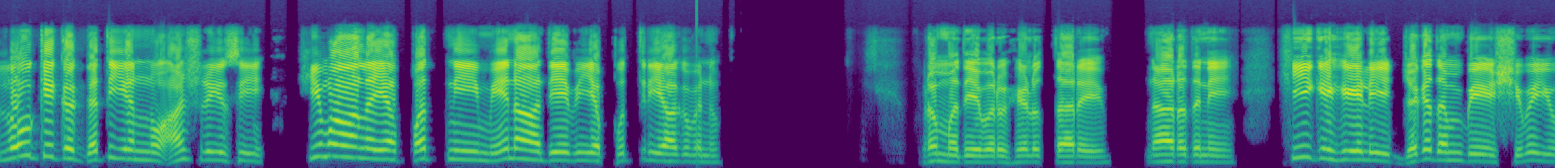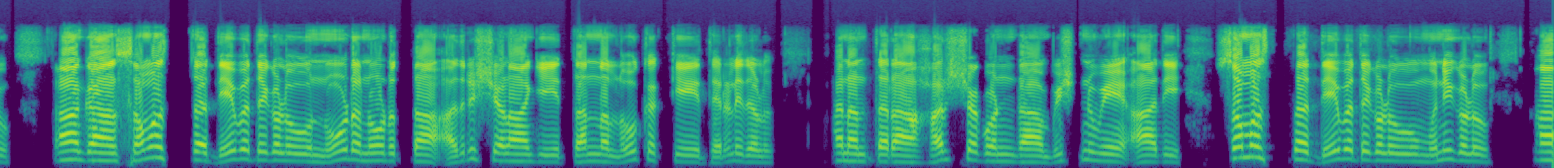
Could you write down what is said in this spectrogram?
ಲೌಕಿಕ ಗತಿಯನ್ನು ಆಶ್ರಯಿಸಿ, ಹಿಮಾಲಯ ಪತ್ನಿ ಮೇನಾದೇವಿಯ ಪುತ್ರಿಯಾಗುವೆನು. ಬ್ರಹ್ಮದೇವರು ಹೇಳುತ್ತಾರೆ, ನಾರದನೆ ಹೀಗೆ ಹೇಳಿ ಜಗದಂಬೆ ಶಿವೆಯು ಆಗ ಸಮಸ್ತ ದೇವತೆಗಳು ನೋಡ ನೋಡುತ್ತಾ ಅದೃಶ್ಯಳಾಗಿ ತನ್ನ ಲೋಕಕ್ಕೆ ತೆರಳಿದಳು. ಅನಂತರ ಹರ್ಷಗೊಂಡ ವಿಷ್ಣುವೇ ಆದಿ ಸಮಸ್ತ ದೇವತೆಗಳು ಮುನಿಗಳು ಆ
